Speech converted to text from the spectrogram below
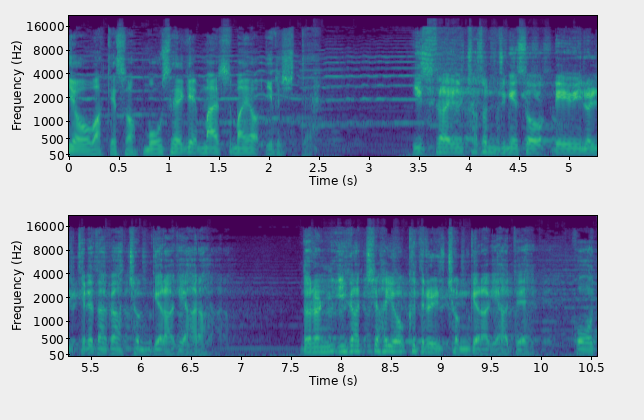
여호와께서 모세에게 말씀하여 이르시되 이스라엘 자손 중에서 레위인을 데려다가 정결하게 하라. 너는 이같이 하여 그들을 정결하게 하되 곧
